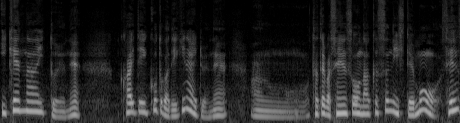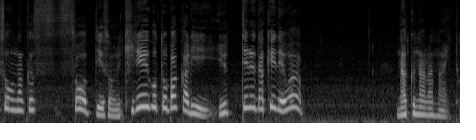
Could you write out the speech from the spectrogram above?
いけないというね変えていくことができないというねあの例えば戦争をなくすにしても戦争をなくそうっていうその綺麗事ばかり言ってるだけではなくならないと。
